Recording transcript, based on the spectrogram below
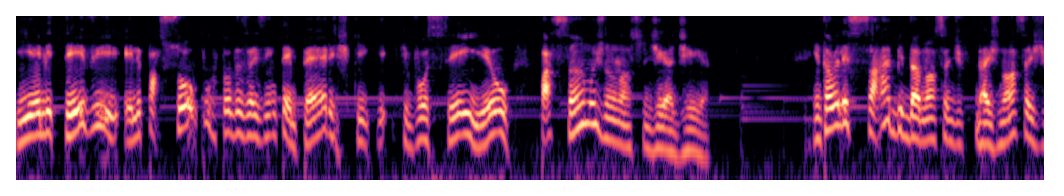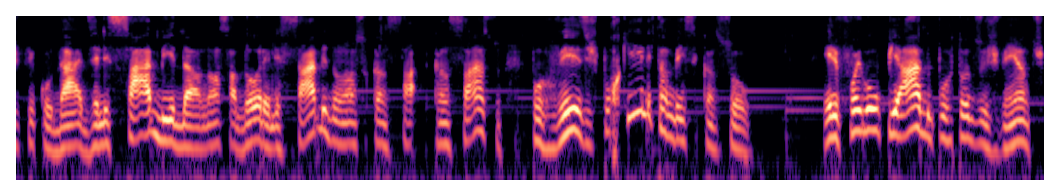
E ele teve, ele passou por todas as intempéries que, que, que você e eu passamos no nosso dia a dia. Então ele sabe da nossa, das nossas dificuldades, ele sabe da nossa dor, ele sabe do nosso cansa, cansaço por vezes, porque ele também se cansou. Ele foi golpeado por todos os ventos,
